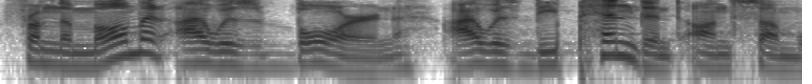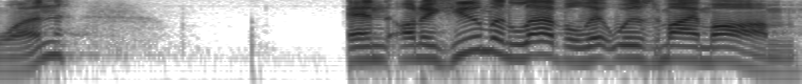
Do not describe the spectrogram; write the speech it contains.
From the moment I was born, I was dependent on someone. And on a human level, it was my mom.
